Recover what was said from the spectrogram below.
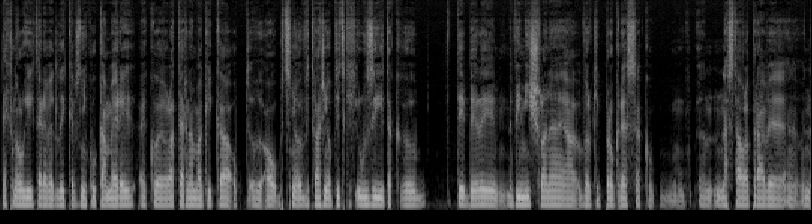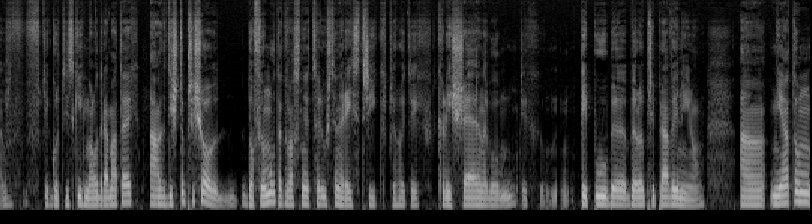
technologií, které vedly ke vzniku kamery, jako je laterna magika a obecně vytváření optických iluzí, tak eh, ty byly vymýšlené a velký progres jako nastával právě v těch gotických melodramatech. A když to přišlo do filmu, tak vlastně celý už ten rejstřík těchto těch kliše nebo těch typů byl, byl připravený. No. A mě na tom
